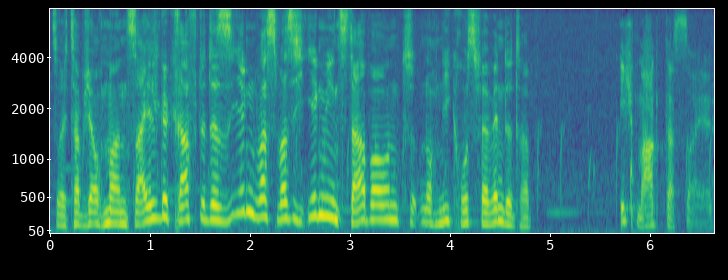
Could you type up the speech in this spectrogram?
So, jetzt habe ich auch mal ein Seil gekraftet. Das ist irgendwas, was ich irgendwie in Starbound noch nie groß verwendet habe. Ich mag das Seil.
